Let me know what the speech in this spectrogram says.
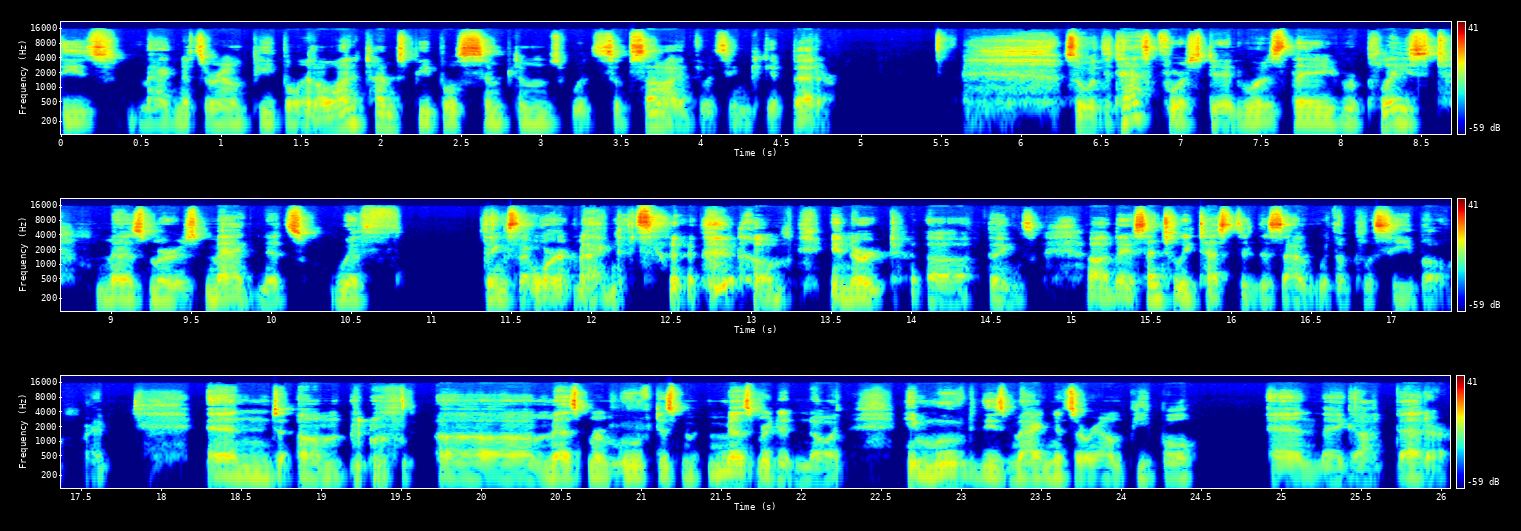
these magnets around people, and a lot of times people's symptoms would subside; they would seem to get better. So what the task force did was they replaced Mesmer's magnets with things that weren't magnets, um, inert uh, things. Uh, they essentially tested this out with a placebo, right? And um, uh, Mesmer moved his Mesmer didn't know it. He moved these magnets around people, and they got better.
